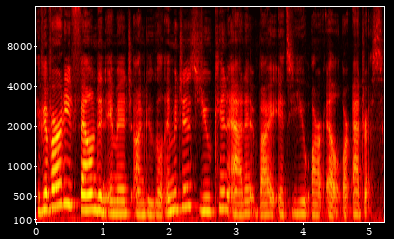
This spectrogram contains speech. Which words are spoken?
If you've already found an image on Google Images, you can add it by its URL or address.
